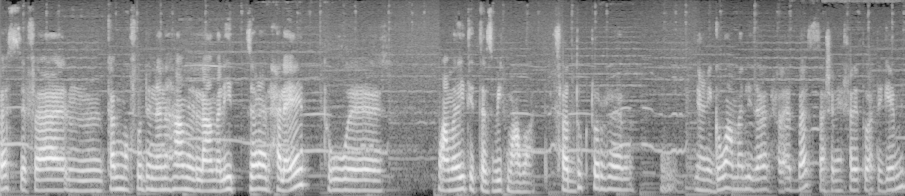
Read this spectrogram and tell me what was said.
بس فكان المفروض إن أنا هعمل عملية زرع الحلقات و... وعملية التثبيت مع بعض. فالدكتور يعني جوه عمل لي زرع الحلقات بس عشان هي خدت وقت جامد.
